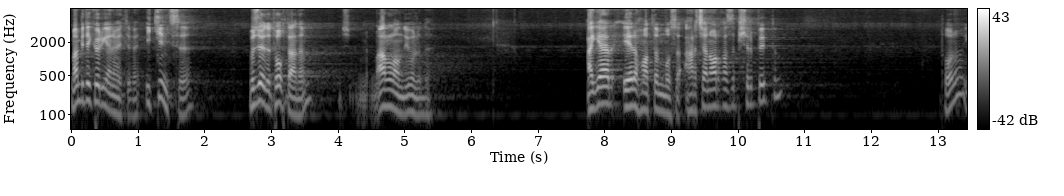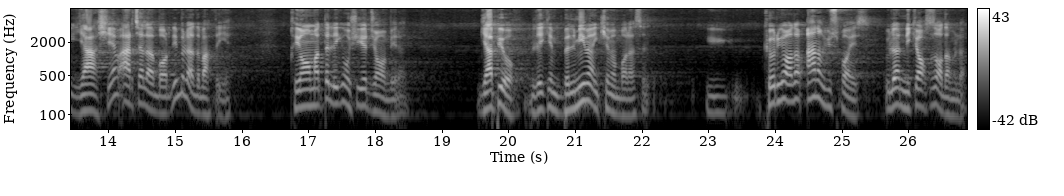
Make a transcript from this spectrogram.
Man bitta ko'rganim aytyapman ikkinchisi bir joyda to'xtadim. Marlonni yo'lida agar er xotin bo'lsa archani orqasida pishirib qo'yibdimi to'g'rimi yaxshi ham archalar bording bularni baxtiga. Qiyomatda lekin o'sha yer javob beradi. Gap yo'q lekin bilmayman kimni bolasi. Ko'rgan odam aniq yuz foiz. Ular nikohsiz odam ular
